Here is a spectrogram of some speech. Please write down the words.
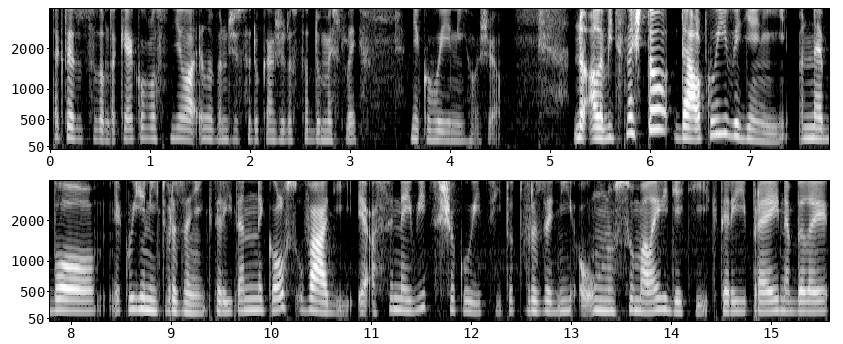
Tak to je to, co tam taky jako vlastně dělá Eleven, že se dokáže dostat do mysli někoho jiného, že jo. No ale víc než to dálkový vidění nebo jako jiný tvrzení, který ten Nichols uvádí, je asi nejvíc šokující to tvrzení o únosu malých dětí, který prej nebyly,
